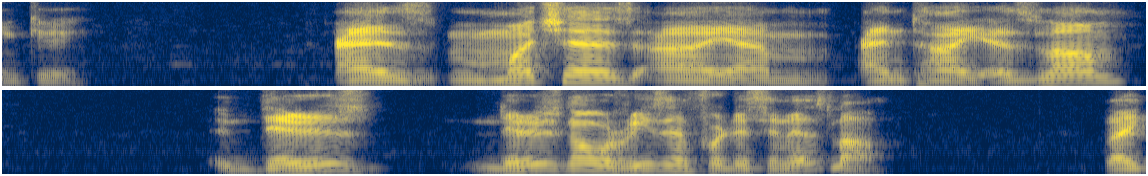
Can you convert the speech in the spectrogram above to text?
Okay. As much as i am anti-islam there's there is no reason for this in Islam. Like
